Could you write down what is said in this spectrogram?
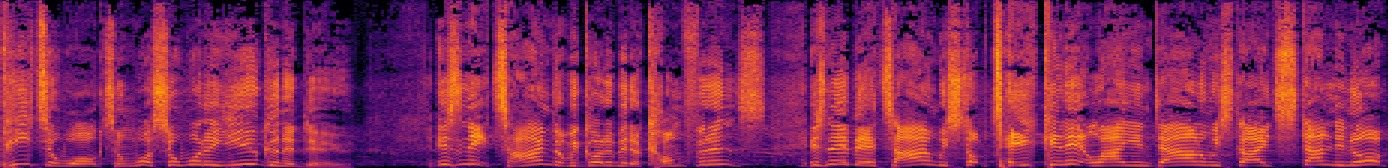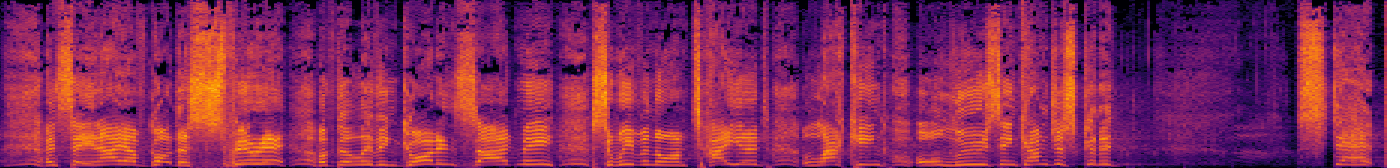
Peter walked on what? So what are you going to do? Isn't it time that we got a bit of confidence? Isn't it a bit of time we stopped taking it, lying down, and we started standing up and saying, I have got the Spirit of the living God inside me. So even though I'm tired, lacking, or losing, I'm just going to step.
